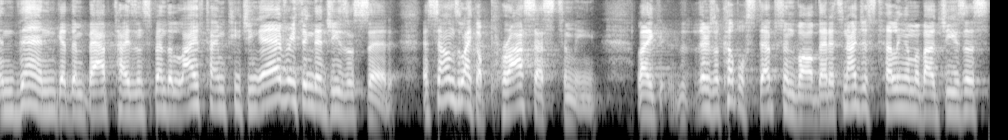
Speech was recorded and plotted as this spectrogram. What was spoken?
and then get them baptized and spend a lifetime teaching everything that Jesus said. That sounds like a process to me. Like there's a couple steps involved that it's not just telling them about Jesus,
